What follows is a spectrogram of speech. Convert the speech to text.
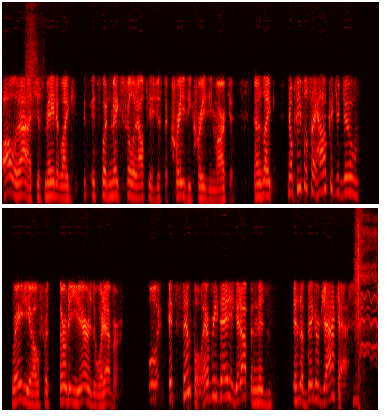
all of that just made it like it's what makes Philadelphia just a crazy, crazy market. And it's like, you know, people say, how could you do radio for 30 years or whatever? Well, it's simple. Every day you get up and there's there's a bigger jackass.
